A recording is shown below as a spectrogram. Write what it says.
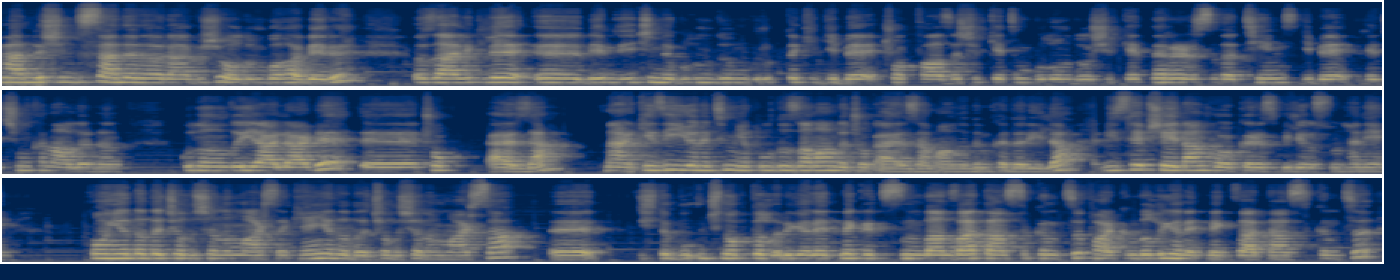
Ben de şimdi senden öğrenmiş oldum bu haberi. Özellikle e, benim de içinde bulunduğum gruptaki gibi çok fazla şirketin bulunduğu, şirketler arası da Teams gibi iletişim kanallarının kullanıldığı yerlerde e, çok elzem. Merkezi yönetim yapıldığı zaman da çok elzem anladığım kadarıyla. Biz hep şeyden korkarız biliyorsun hani Konya'da da çalışanın varsa, Kenya'da da çalışanın varsa e, işte bu üç noktaları yönetmek açısından zaten sıkıntı, farkındalığı yönetmek zaten sıkıntı.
